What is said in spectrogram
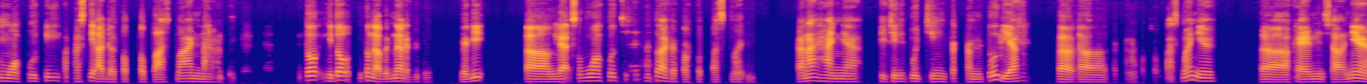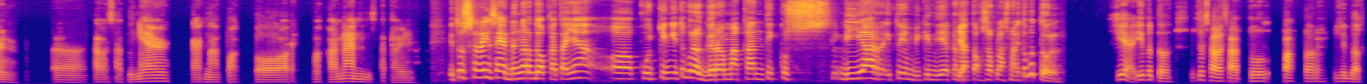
semua kucing pasti ada toktoplasmanya gitu. Itu itu itu nggak benar gitu. Jadi uh, nggak semua kucing itu ada toktoplasma Karena hanya kucing-kucing tertentu yang uh, terkena toktoplasmanya. Uh, kayak misalnya uh, salah satunya karena faktor makanan misalnya. Itu sering saya dengar dok katanya uh, kucing itu gara-gara makan tikus liar itu yang bikin dia kena ya. toksoplasma itu betul? Iya, iya betul. Itu salah satu faktor penyebab.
